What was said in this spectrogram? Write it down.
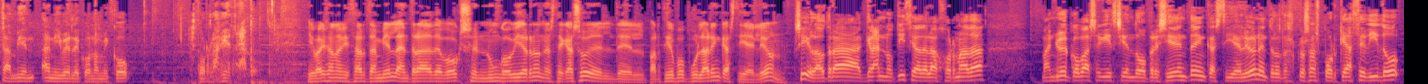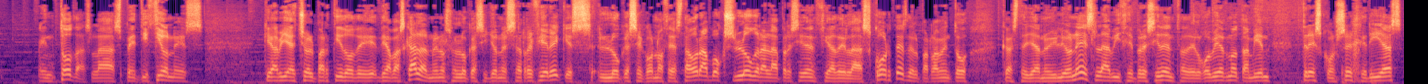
también a nivel económico por la guerra. Y vais a analizar también la entrada de Vox en un gobierno, en este caso el del Partido Popular en Castilla y León. Sí, la otra gran noticia de la jornada, Mañueco va a seguir siendo presidente en Castilla y León, entre otras cosas porque ha cedido en todas las peticiones que había hecho el partido de, Abascal, al menos en lo que a Sillones se refiere, que es lo que se conoce hasta ahora. Vox logra la presidencia de las Cortes, del Parlamento castellano y leonés, la vicepresidenta del Gobierno, también tres consejerías.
